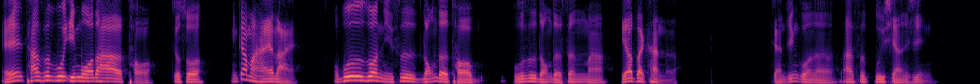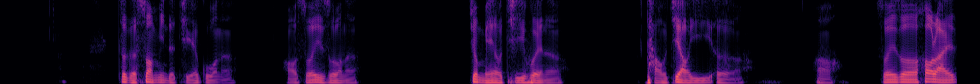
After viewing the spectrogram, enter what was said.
哎，他师傅一摸他的头，就说：“你干嘛还来？我不是说你是龙的头，不是龙的身吗？不要再看了。”蒋经国呢，他是不相信这个算命的结果呢，好，所以说呢，就没有机会呢讨教一二啊，所以说后来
